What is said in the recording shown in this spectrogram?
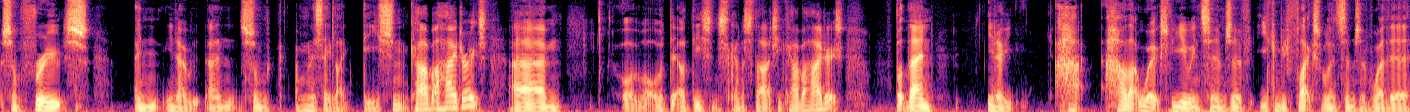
some fruits, and you know, and some I'm going to say like decent carbohydrates, um, or, or, or, decent kind of starchy carbohydrates. But then, you know, how, how that works for you in terms of you can be flexible in terms of whether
